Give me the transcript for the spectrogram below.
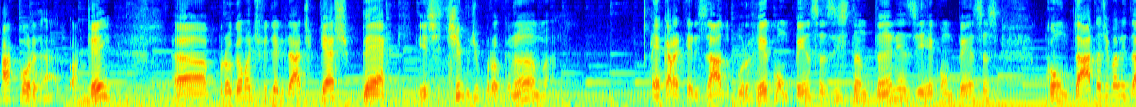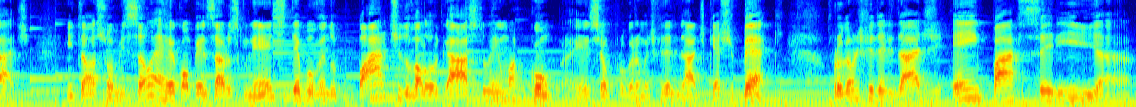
acordado, ok? Uh, programa de fidelidade cashback. Esse tipo de programa é caracterizado por recompensas instantâneas e recompensas com data de validade. Então a sua missão é recompensar os clientes devolvendo parte do valor gasto em uma compra. Esse é o programa de fidelidade cashback. Programa de fidelidade em parceria.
